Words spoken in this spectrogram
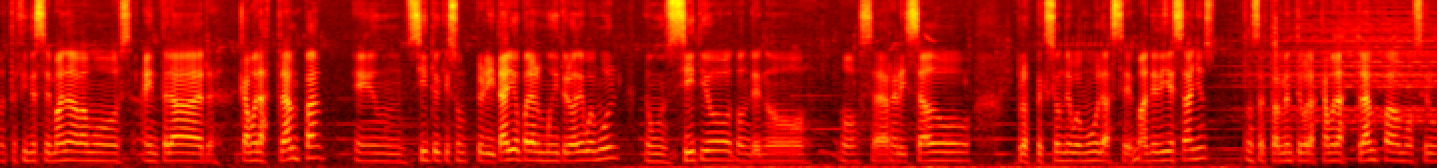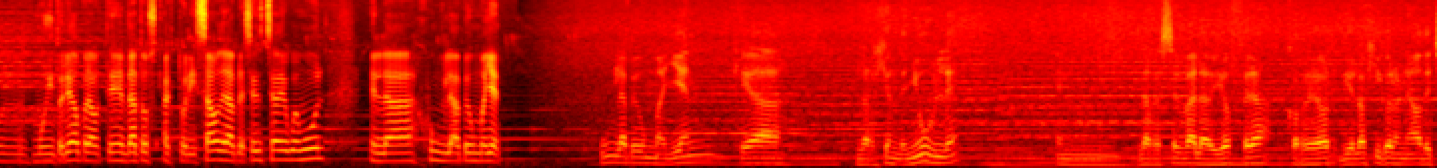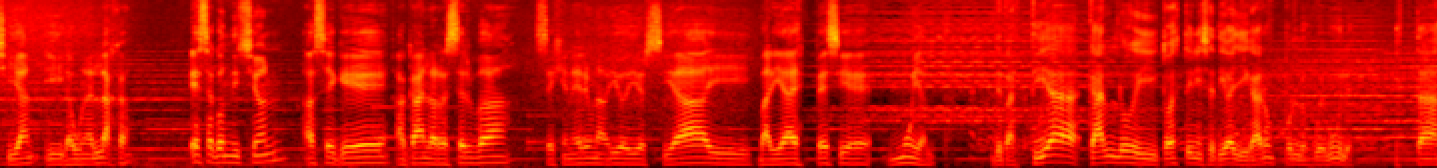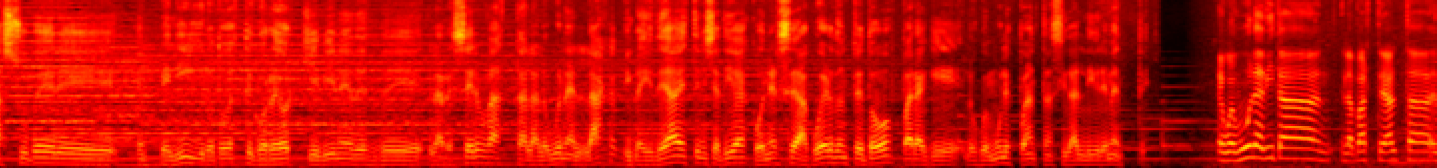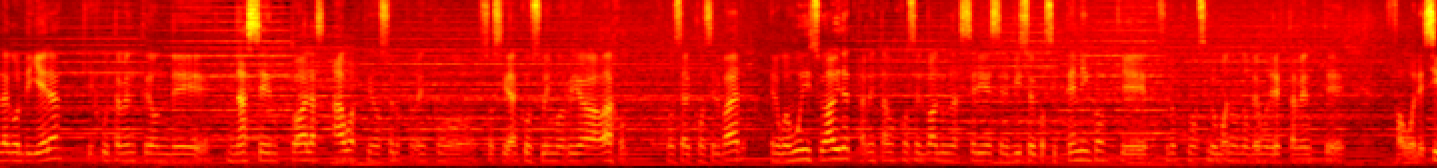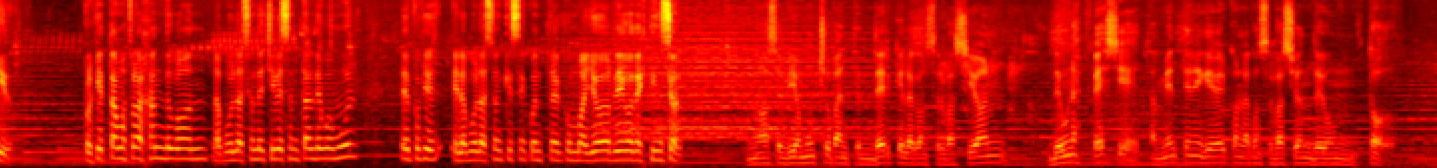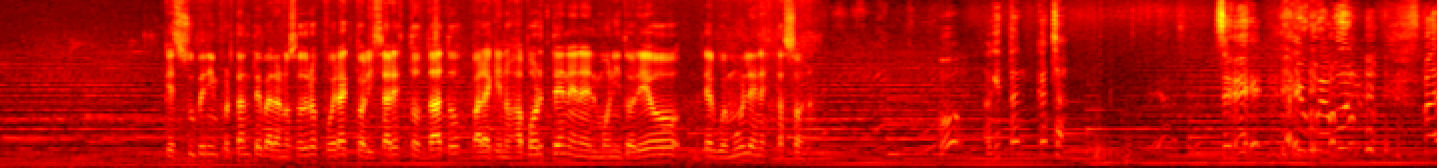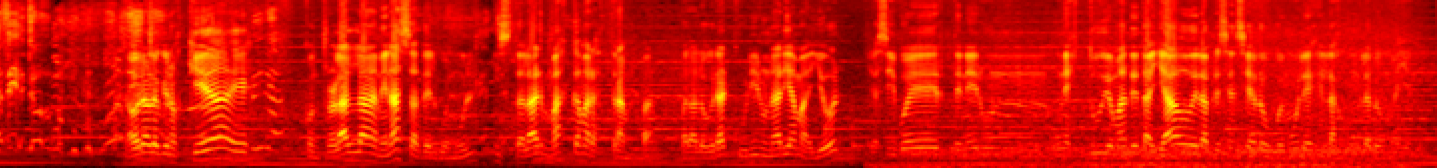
Este fin de semana vamos a instalar cámaras trampa en un sitio que son prioritarios para el monitoreo de huemul, en un sitio donde no, no se ha realizado prospección de huemul hace más de 10 años. Entonces actualmente con las cámaras trampa vamos a hacer un monitoreo para obtener datos actualizados de la presencia de huemul en la jungla Peumayén. Jungla Peumayén queda en la región de Ñuble, en la reserva de la biosfera, corredor biológico de los nevados de Chillán y Laguna del Laja. Esa condición hace que acá en la reserva se genere una biodiversidad y variedad de especies muy alta. De partida, Carlos y toda esta iniciativa llegaron por los huemules. Está súper eh, en peligro todo este corredor que viene desde la reserva hasta la laguna del Laja. Y la idea de esta iniciativa es ponerse de acuerdo entre todos para que los huemules puedan transitar libremente. El huemul habita en la parte alta de la cordillera, que es justamente donde nacen todas las aguas que nosotros también como sociedad consumimos arriba abajo. Entonces, al conservar el huemul y su hábitat, también estamos conservando una serie de servicios ecosistémicos que nosotros como seres humanos nos vemos directamente favorecidos. ¿Por qué estamos trabajando con la población de Chile Central de huemul? Es porque es la población que se encuentra con mayor riesgo de extinción. Nos ha servido mucho para entender que la conservación de una especie también tiene que ver con la conservación de un todo. Que es súper importante para nosotros poder actualizar estos datos para que nos aporten en el monitoreo del huemul en esta zona. Oh, aquí están, cacha. Se ve, hay un huemul. Masito. Ahora lo que nos queda es controlar las amenazas del huemul, instalar más cámaras trampa para lograr cubrir un área mayor y así poder tener un, un estudio más detallado de la presencia de los huemules en la jungla Peumayén.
